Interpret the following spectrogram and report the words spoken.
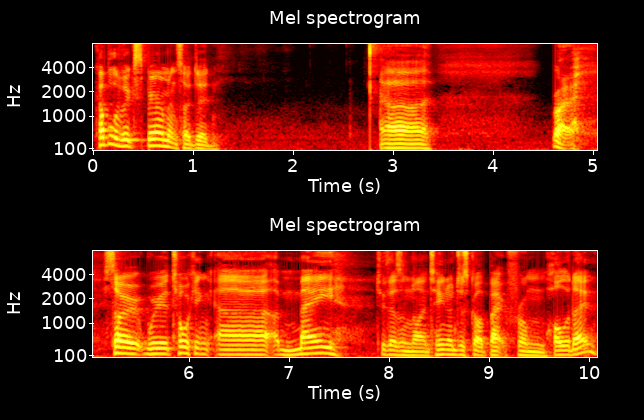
A couple of experiments I did. Uh, right. So we're talking uh, May 2019. I just got back from holiday.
